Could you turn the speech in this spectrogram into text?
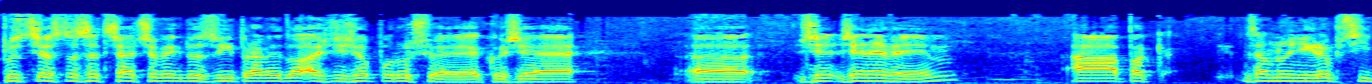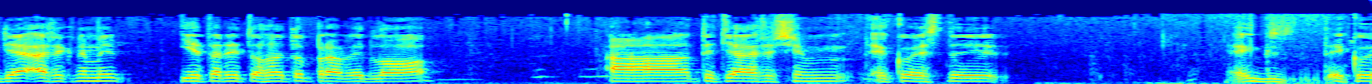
Plus často se třeba člověk dozví pravidlo, až když ho porušuje, jakože uh, že, že nevím a pak za mnou někdo přijde a řekne mi, je tady tohleto pravidlo a teď já řeším, jako jestli jak, jako,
